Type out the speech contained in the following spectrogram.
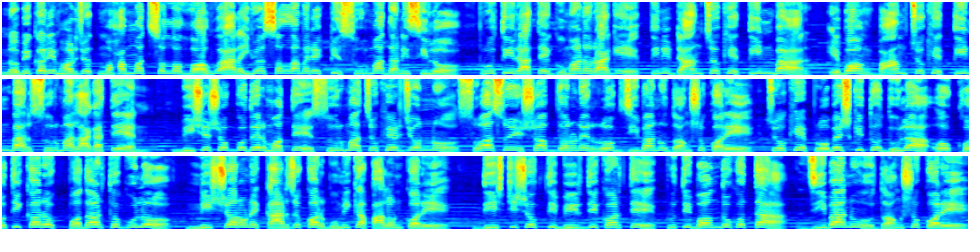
নবী করিম হরজত মোহাম্মদ সাল্লাহু আলহিহাসাল্লামের একটি সুরমা দানি ছিল। প্রতি রাতে ঘুমানোর আগে তিনি ডান চোখে তিনবার এবং বাম চোখে তিনবার সুরমা লাগাতেন। বিশেষজ্ঞদের মতে, সুরমা চোখের জন্য সোয়াশুই সব ধরনের রোগ জীবাণু ধ্বংস করে। চোখে প্রবেশকৃত ধুলা ও ক্ষতিকারক পদার্থগুলো নিঃসরণে কার্যকর ভূমিকা পালন করে। দৃষ্টিশক্তি বৃদ্ধি করতে প্রতিবন্ধকতা জীবাণু ধ্বংস করে।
